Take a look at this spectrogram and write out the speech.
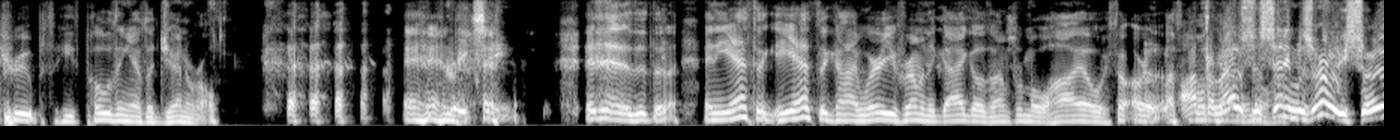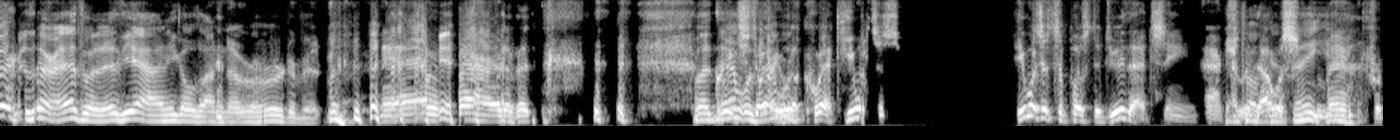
troops. He's posing as a general. and great scene. It is, and he asked the, he asked the guy, "Where are you from?" And the guy goes, "I'm from Ohio." Or, or uh, I'm from Madison City, Missouri, sir. Missouri, that's what it is. Yeah, and he goes, "I've never heard of it." never heard of it. but Great that was, story, that was real quick. He was just he wasn't supposed to do that scene. Actually, that was meant yeah. for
